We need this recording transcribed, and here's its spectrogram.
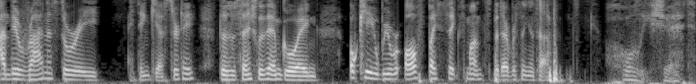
And they ran a story, I think yesterday. There's essentially them going, okay, we were off by six months, but everything has happened. Holy shit.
